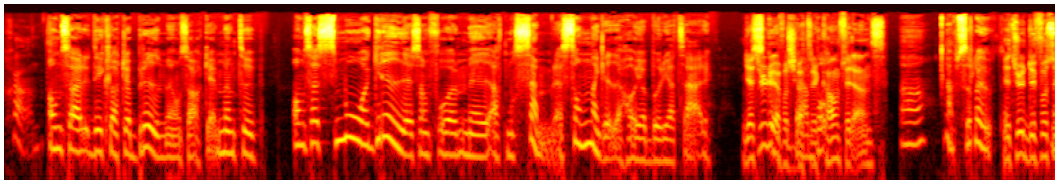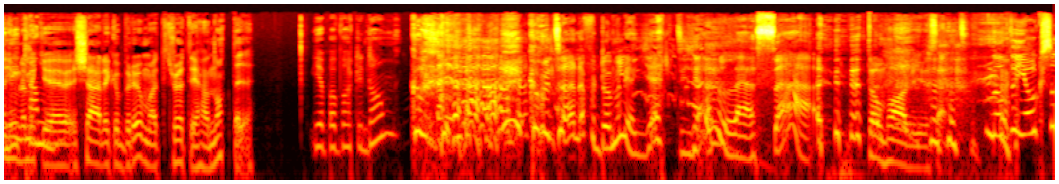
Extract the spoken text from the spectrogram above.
Skönt. Om så här, det är klart jag bryr mig om saker, men typ om så här små grejer som får mig att må sämre, sådana grejer har jag börjat så här. Jag tror du har fått bättre bort. confidence. Ja. Absolut. Jag tror du får så himla kan- mycket kärlek och beröm och jag tror att det har nått dig. Jag bara, vart är de kommentarerna? För de vill jag jättegärna läsa. De har du ju sett. Någonting jag också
